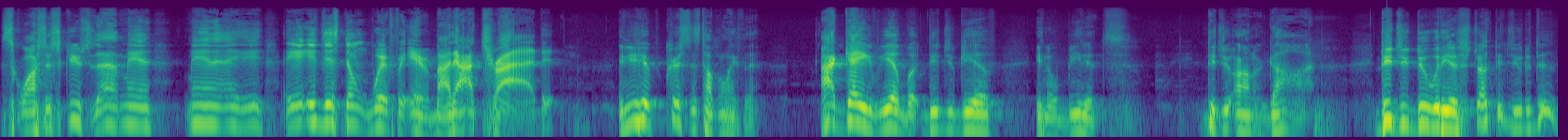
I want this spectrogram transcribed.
Squash excuses. Ah, man, man, it, it just don't work for everybody. I tried it. And you hear Christians talking like that. I gave, yeah, but did you give in obedience? Did you honor God? Did you do what He instructed you to do?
